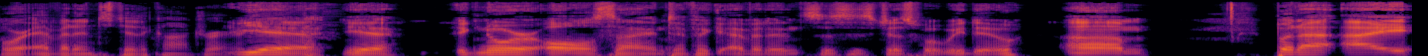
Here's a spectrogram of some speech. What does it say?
Or evidence to the contrary. yeah yeah ignore all scientific evidence this is just what we do um, but I, I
